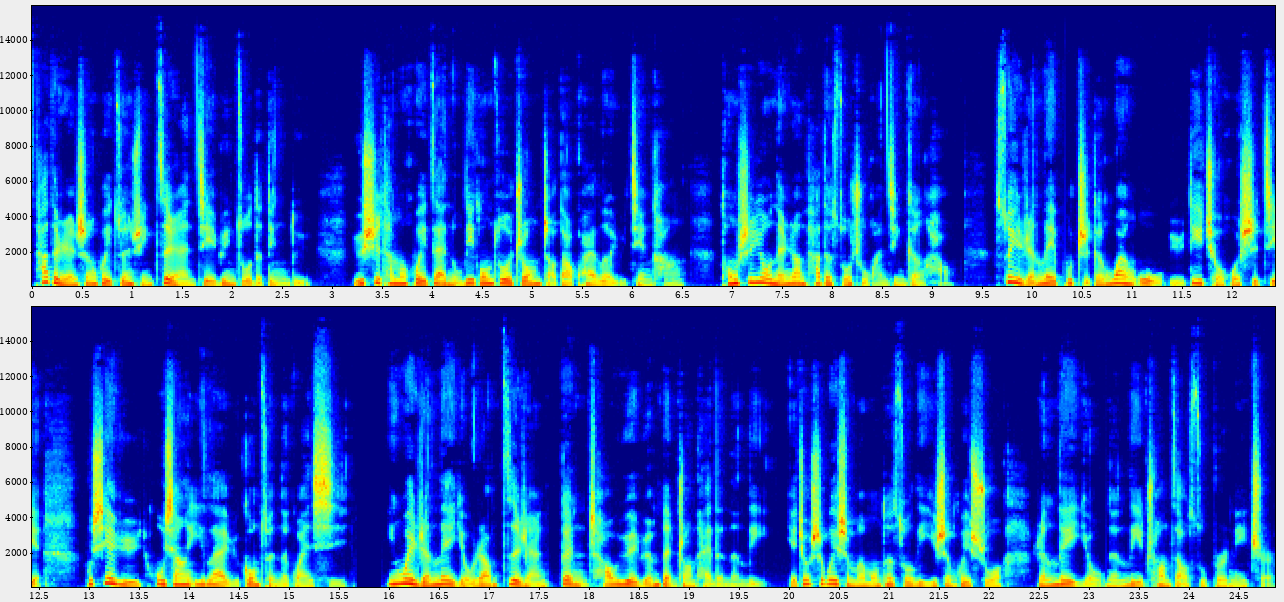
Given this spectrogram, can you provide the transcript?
他的人生会遵循自然界运作的定律。于是他们会在努力工作中找到快乐与健康，同时又能让他的所处环境更好。所以，人类不只跟万物与地球或世界不屑于互相依赖与共存的关系。因为人类有让自然更超越原本状态的能力，也就是为什么蒙特梭利医生会说人类有能力创造 super nature。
